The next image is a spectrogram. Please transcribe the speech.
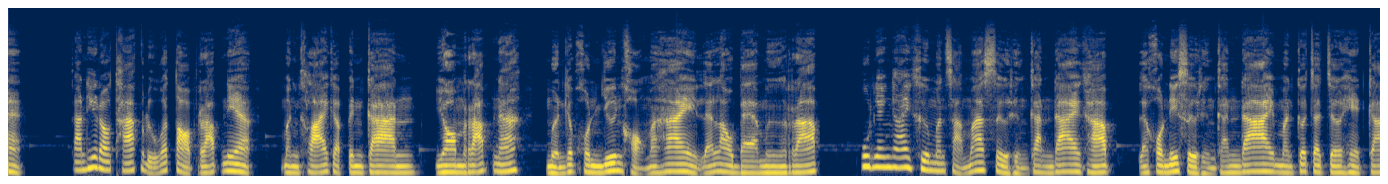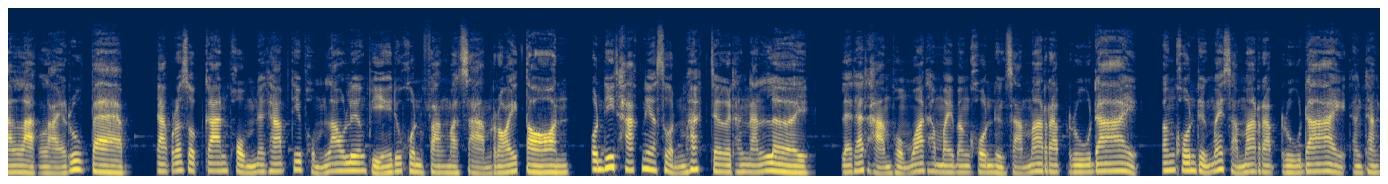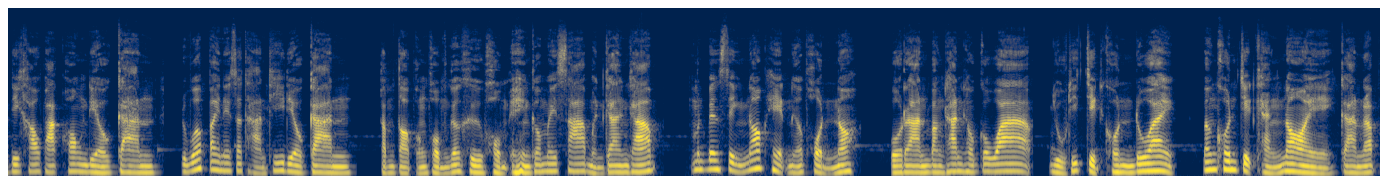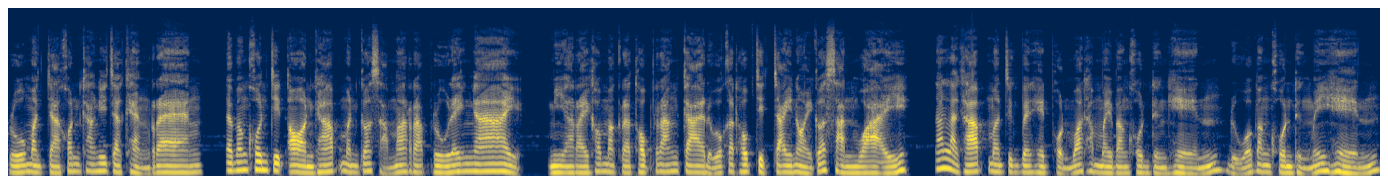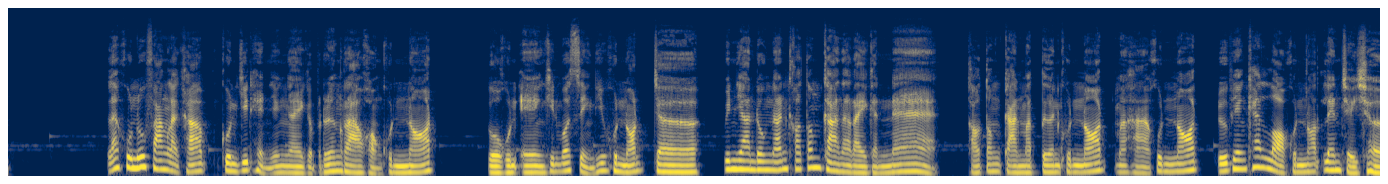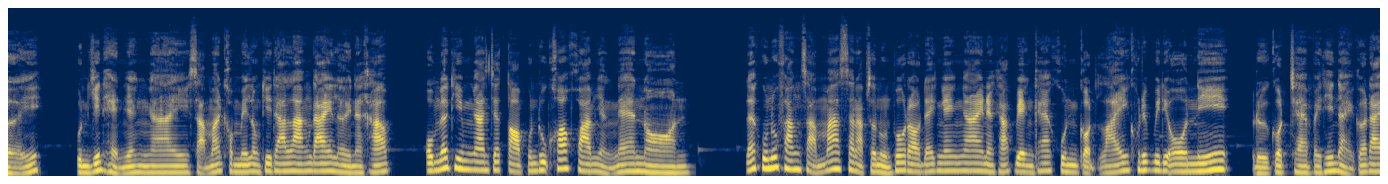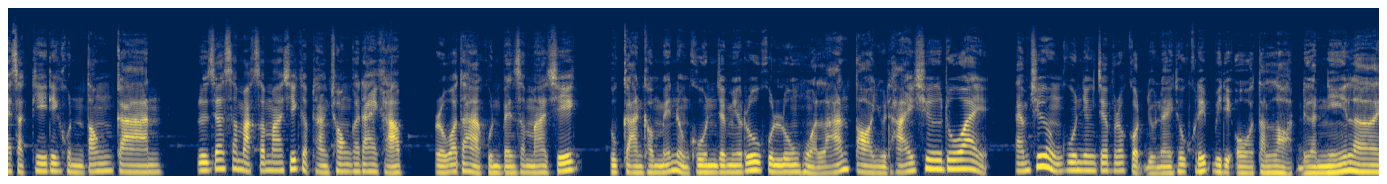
การที่เราทักหรือว่าตอบรับเนี่ยมันคล้ายกับเป็นการยอมรับนะ เหมือนกับคนยื่นของมาให้ และเราแบมือรับ พูดง่าย ๆ คือมันสามารถสื่อถึงกันได้ครับ และคนที่สื่อถึงกันได้ มันก็จะเจอเหตุการณ์หลากหลายรูปแบบ จากประสบการณ์ผมนะครับ ที่ผมเล่าเรื่องผีให้ทุกคนฟังมา 300 ตอน คนที่ทักเนี่ยส่วนมากเจอทั้งนั้นเลย และถ้าถามผมว่าทำไมบางคนถึงสามารถรับรู้ได้ บางคนถึงไม่สามารถรับรู้ได้ ทั้งๆทที่เข้าพักห้องเดียวกัน หรือว่าไปในสถานที่เดียวกันคำตอบของผมก็คือผมเองก็ไม่ทราบเหมือนกันครับ มันเป็นสิ่งนอกเหตุเหนือผลเนาะโบราณบางท่านเขาก็ว่าอยู่ที่จิตคนด้วย บางคนจิตแข็งหน่อย การรับรู้มันจะค่อนข้างที่จะแข็งแรง แต่บางคนจิตอ่อนครับ มันก็สามารถรับรู้ได้ง่าย มีอะไรเข้ามากระทบร่างกายหรือว่ากระทบจิตใจหน่อยก็สั่นไหวนั่นแหละครับ มันจึงเป็นเหตุผลว่าทำไมบางคนถึงเห็น หรือว่าบางคนถึงไม่เห็น และคุณผู้ฟังล่ะครับ คุณคิดเห็นยังไงกับเรื่องราวของคุณน็อตตัวคุณเองคิดว่าสิ่งที่คุณน็อตเจอ วิญญาณดวงนั้นเขาต้องการอะไรกันแน่ เขาต้องการมาเตือนคุณน็อตมาหาคุณน็อตหรือเพียงแค่หลอกคุณน็อตเล่นเฉยๆ คุณคิดเห็นยังไง สามารถคอมเมนต์ลงที่ด้านล่างได้เลยนะครับ ผมและทีมงานจะตอบคุณทุกข้อความอย่างแน่นอน และคุณผู้ฟังสามารถสนับสนุนพวกเราได้ง่ายๆนะครับเพียงแค่คุณกดไลค์คลิปวิดีโอนี้ หรือกดแชร์ไปที่ไหนก็ได้สักที่ที่คุณต้องการ หรือจะสมัครสมาชิกกับทางช่องก็ได้ครับ เพราะว่าถ้าหากคุณเป็นสมาชิก ทุกการคอมเมนต์ของคุณจะมีรูปคุณลุงหัวล้านต่ออยู่ท้ายชื่อด้วยแถมชื่อของคุณยังจะปรากฏอยู่ในทุกคลิปวิดีโอตลอดเดือนนี้เลย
